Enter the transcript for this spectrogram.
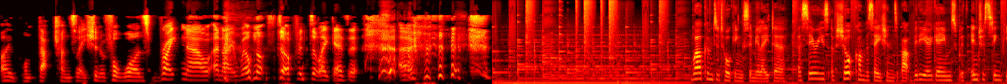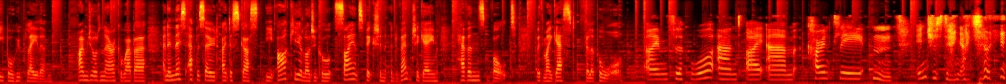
I want that translation for was right now, and I will not stop until I get it. Uh, Welcome to Talking Simulator, a series of short conversations about video games with interesting people who play them. I'm Jordan Erica Weber, and in this episode, I discuss the archaeological science fiction adventure game Heaven's Vault with my guest, Philippa Warr. I'm Philippa Warr, and I am currently, hmm, interesting actually.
